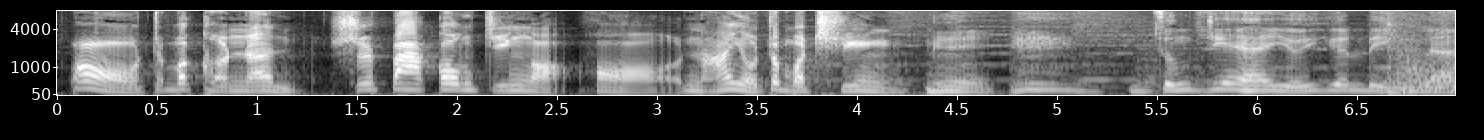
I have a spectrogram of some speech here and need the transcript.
哦，怎么可能？十八公斤哦，哦，哪有这么轻？中间还有一个零呢。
